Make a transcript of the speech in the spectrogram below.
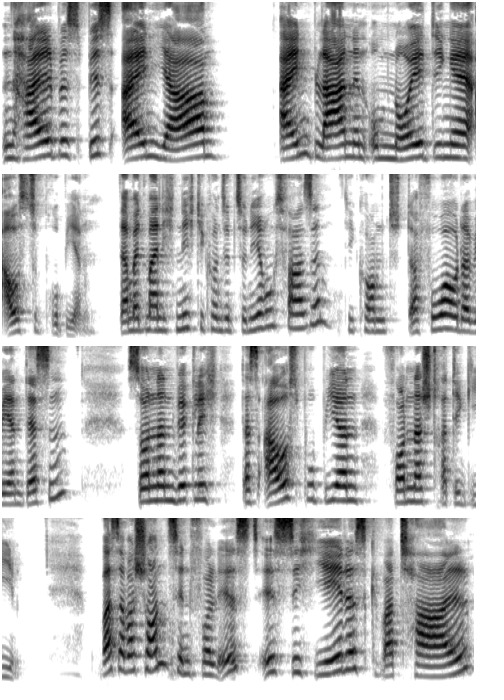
ein halbes bis ein Jahr einplanen, um neue Dinge auszuprobieren. Damit meine ich nicht die Konzeptionierungsphase, die kommt davor oder währenddessen, sondern wirklich das Ausprobieren von einer Strategie. Was aber schon sinnvoll ist, ist, sich jedes Quartal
